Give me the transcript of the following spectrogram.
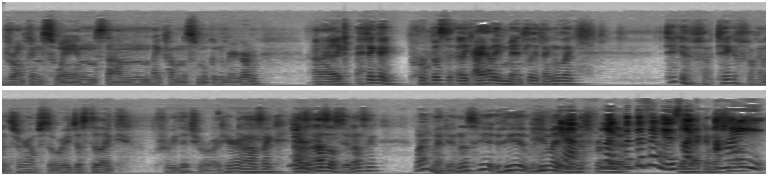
drunk and swaying, standing like having a smoke in the beer garden, and I like I think I purposely like I had a mentally thing like take a take a fucking Instagram story just to like prove that you're out here, and I was like as, Yeah. as I was doing, I was like. Why am I doing this? Who who who am I doing this for? like, the, but the thing is, the like, I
